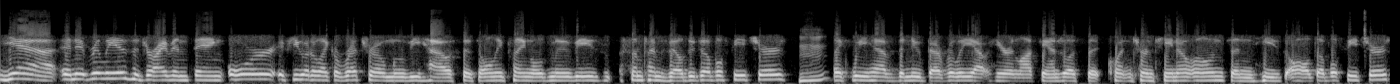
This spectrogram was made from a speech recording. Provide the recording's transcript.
Yeah, and it really is a drive-in thing. Or if you go to like a retro movie house that's only playing old movies, sometimes they'll do double features. Mm-hmm. Like we have the new Beverly out here in Los Angeles that Quentin Tarantino owns, and he's all double features.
